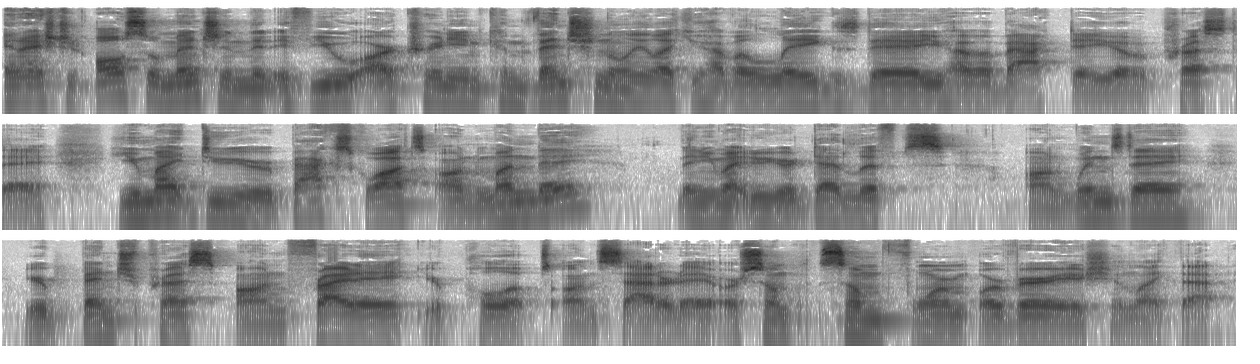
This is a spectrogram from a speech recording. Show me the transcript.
And I should also mention that if you are training conventionally, like you have a legs day, you have a back day, you have a press day, you might do your back squats on Monday, then you might do your deadlifts on Wednesday, your bench press on Friday, your pull ups on Saturday, or some, some form or variation like that.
